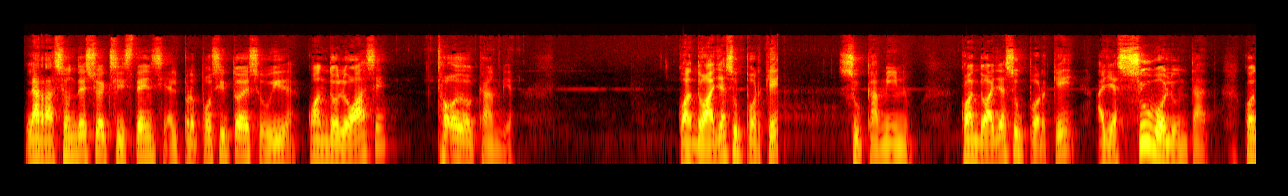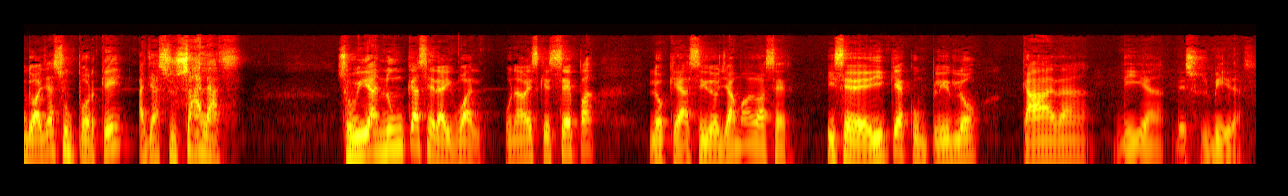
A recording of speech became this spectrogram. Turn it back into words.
la razón de su existencia, el propósito de su vida. Cuando lo hace, todo cambia. Cuando haya su porqué, su camino. Cuando haya su porqué, haya su voluntad. Cuando haya su porqué, haya sus alas. Su vida nunca será igual una vez que sepa lo que ha sido llamado a hacer y se dedique a cumplirlo cada día de sus vidas.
